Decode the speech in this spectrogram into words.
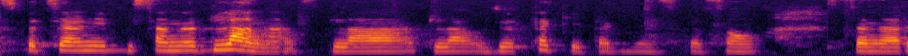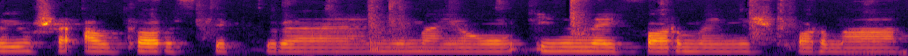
specjalnie pisane dla nas, dla, dla audioteki, tak więc to są scenariusze autorskie, które nie mają innej formy niż forma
